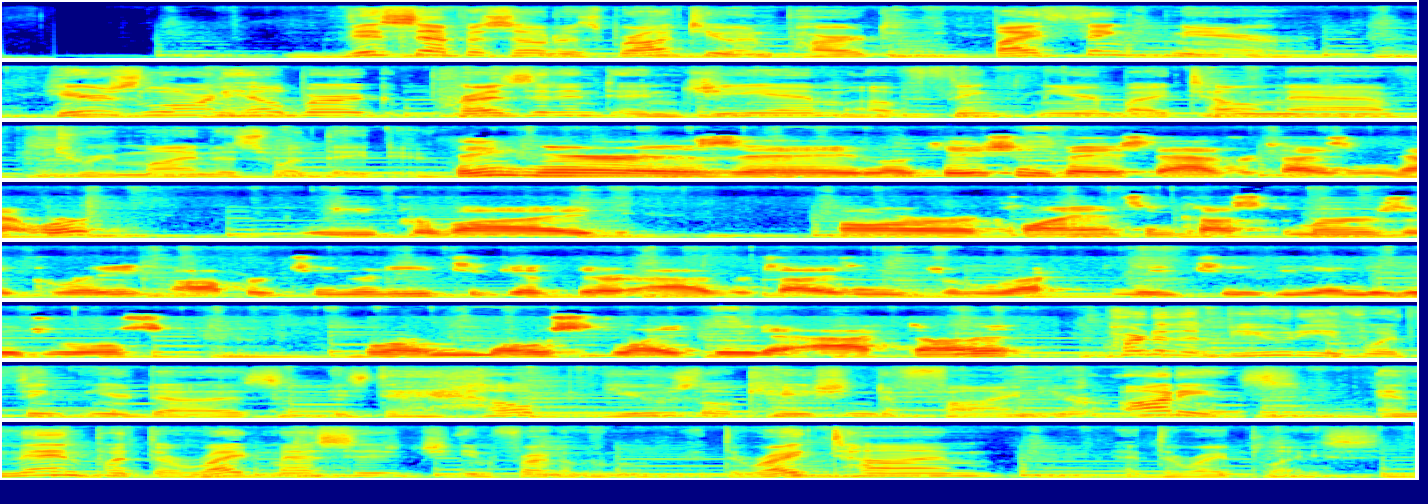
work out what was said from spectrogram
This episode is brought to you in part by ThinkNear. Here's Loren Hillberg, President and GM of ThinkNear by Telenav, to remind us what they do. ThinkNear is a location based advertising network. We provide our clients and customers a great opportunity to get their advertising directly to the individuals who are most likely to act on it. Part of the beauty of what ThinkNear does is to help use location to find your audience and then put the right message in front of them at the right time, at the right place.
